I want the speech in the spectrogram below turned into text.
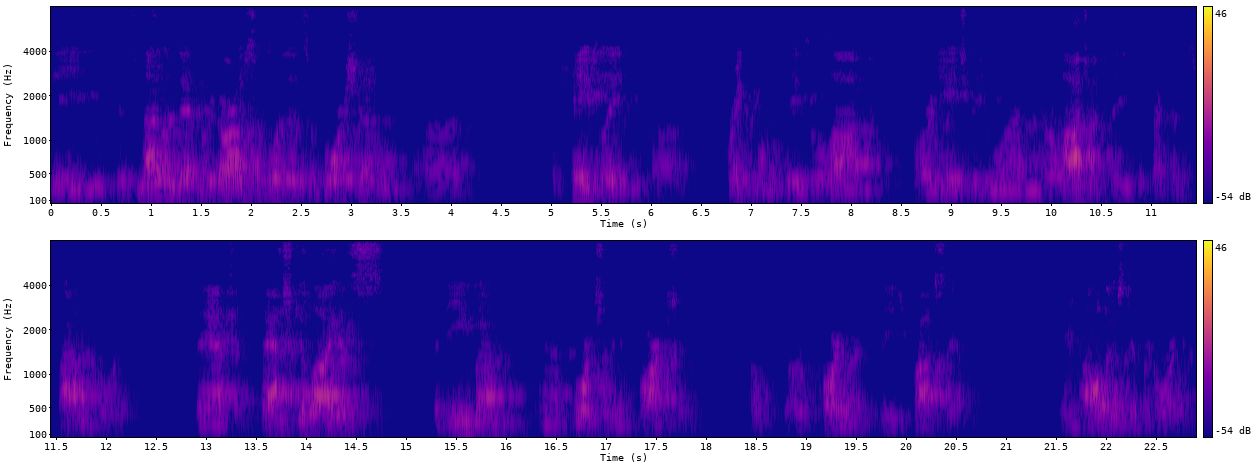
the, it's known that regardless of whether it's abortion, uh, occasionally uh, disease of the lung, or an EHV1 neurologic disease affecting the spinal cord, that vasculitis, edema, and unfortunately infarction are, are part of the disease process in all those different organs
